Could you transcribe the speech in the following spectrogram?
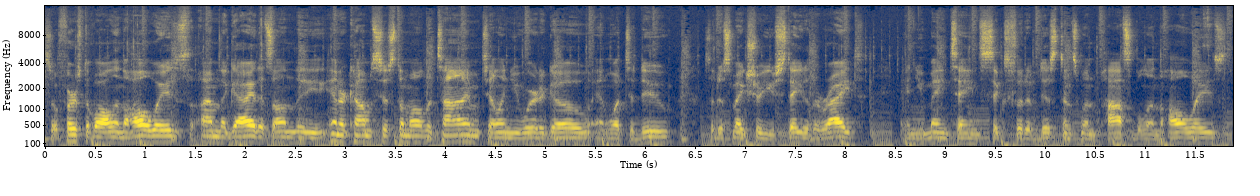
So first of all, in the hallways, I'm the guy that's on the intercom system all the time, telling you where to go and what to do. So just make sure you stay to the right and you maintain six foot of distance when possible in the hallways.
